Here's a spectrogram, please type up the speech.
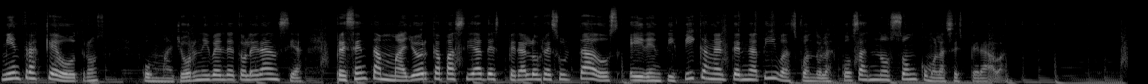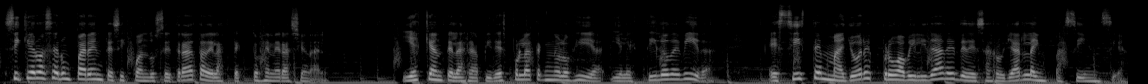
Mientras que otros, con mayor nivel de tolerancia, presentan mayor capacidad de esperar los resultados e identifican alternativas cuando las cosas no son como las esperaban. Sí quiero hacer un paréntesis cuando se trata del aspecto generacional. Y es que ante la rapidez por la tecnología y el estilo de vida, existen mayores probabilidades de desarrollar la impaciencia.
